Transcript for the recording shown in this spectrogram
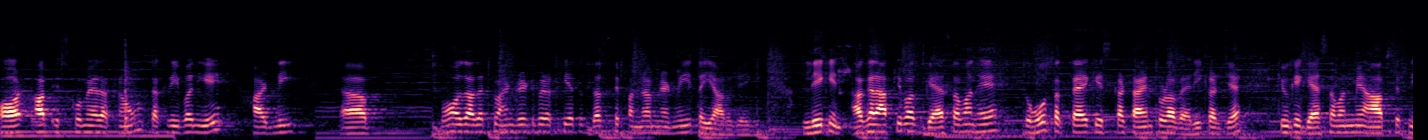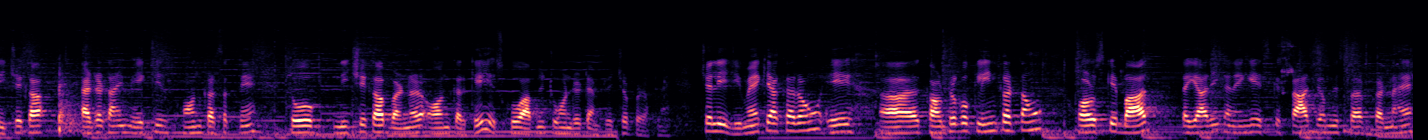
और अब इसको मैं रख रहा हूँ, तकरीबन ये हार्डली बहुत ज़्यादा 200 पे रखी है तो 10 से 15 मिनट में ये तैयार हो जाएगी। लेकिन अगर आपके पास गैस अवन है तो हो सकता है कि इसका टाइम थोड़ा वेरी कर जाए, क्योंकि गैस अवन में आप सिर्फ़ नीचे का, एट अ टाइम एक चीज़ ऑन कर सकते हैं। तो नीचे का बर्नर ऑन करके इसको आपने 200 टेम्परेचर पर रखना है। चलिए जी, मैं क्या कर रहा हूँ? एक काउंटर को क्लीन करता हूँ और उसके बाद तैयारी करेंगे इसके साथ जो हमने सर्व करना है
